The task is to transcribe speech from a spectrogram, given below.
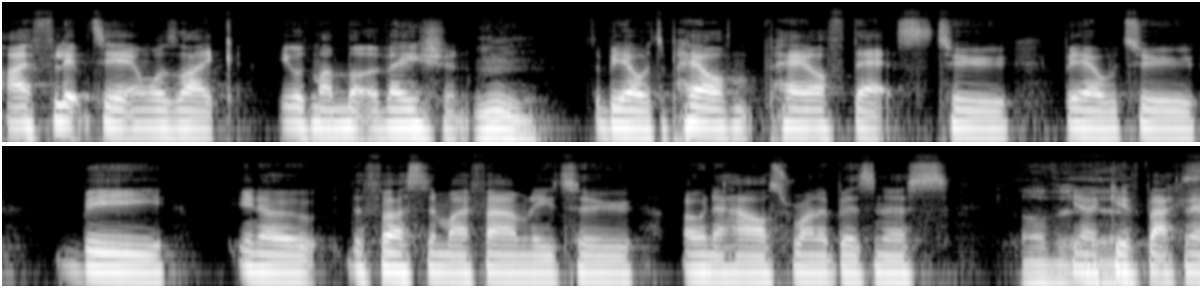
I flipped it and was like, it was my motivation Mm. to be able to pay off pay off debts, to be able to be you know the first in my family to own a house, run a business, Love it. you know, yeah. give back and So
